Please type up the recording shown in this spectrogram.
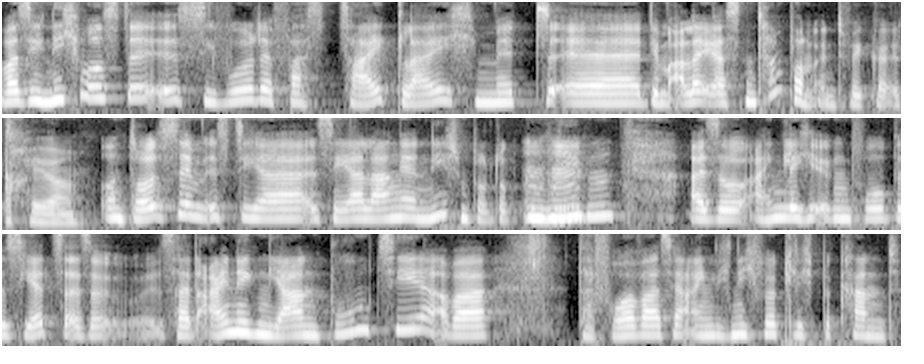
Was ich nicht wusste, ist, sie wurde fast zeitgleich mit äh, dem allerersten Tampon entwickelt. Ach ja. Und trotzdem ist die ja sehr lange ein Nischenprodukt mhm. geblieben. Also eigentlich irgendwo bis jetzt, also seit einigen Jahren boomt sie, aber Davor war es ja eigentlich nicht wirklich bekannt.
